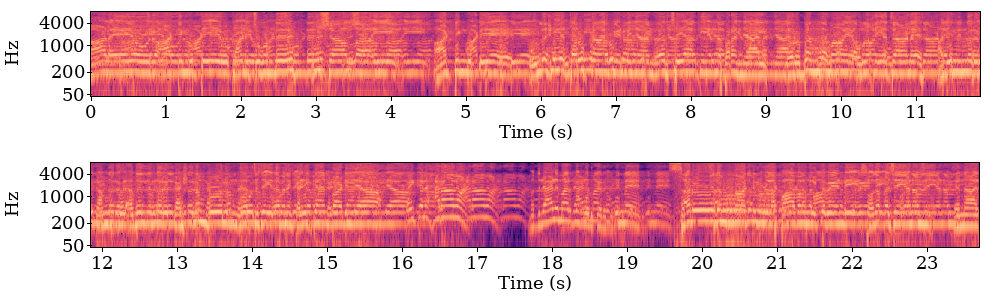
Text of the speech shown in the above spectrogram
കാളയെയോ ഒരു ആട്ടിൻകുട്ടിയെയോ കാണിച്ചുകൊണ്ട് ഈ ആട്ടിൻകുട്ടിയെ ഉലഹയത്തറുക്കാൻ വേണ്ടി ഞാൻ നേർച്ചയാക്കി എന്ന് പറഞ്ഞാൽ നിർബന്ധമായ ഉലഹയത്താണ് അതിൽ നിന്നൊരു അതിൽ നിന്നൊരു കഷ്ണം പോലും നേർച്ച ചെയ്തവന് കഴിക്കാൻ പാടില്ല. കഴിക്കൽ ഹറാമാണ്. മുതലാളിമാർക്കും കൊടുക്കരുത്. പിന്നെ സർവതും നാട്ടിലുള്ള പാവങ്ങൾക്ക് വേണ്ടി സ്വതക്ക ചെയ്യണം. എന്നാൽ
